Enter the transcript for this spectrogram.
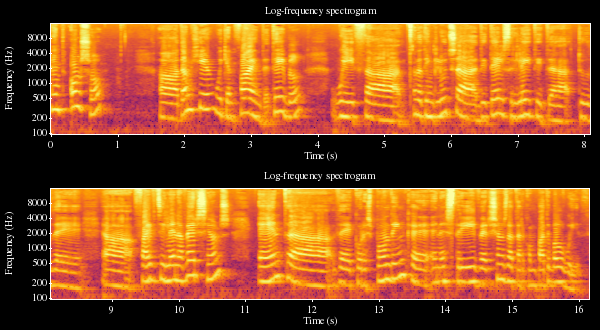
and also uh, down here we can find a table with uh, that includes uh, details related to the 5G Lena versions and the corresponding NS3 versions that are compatible with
